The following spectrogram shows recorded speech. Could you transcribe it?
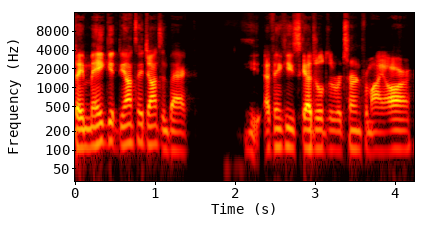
they may get Diontae Johnson back. He, I think he's scheduled to return from IR.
